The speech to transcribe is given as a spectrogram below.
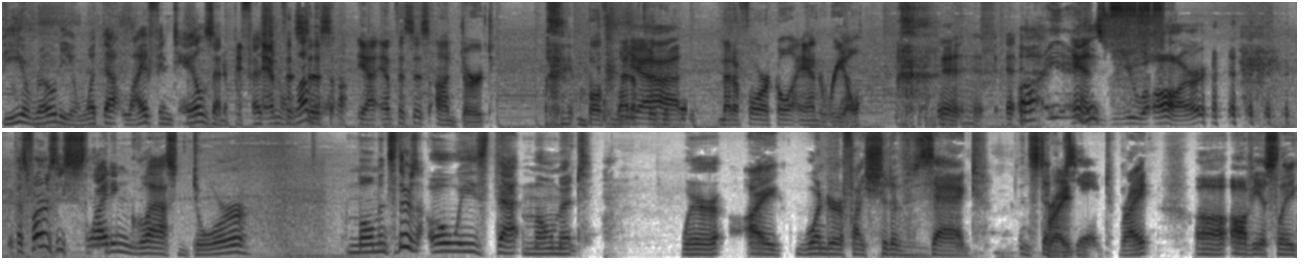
be a roadie and what that life entails at a professional Emphasis, level, yeah, emphasis on dirt, both metaphysical, Yeah. metaphorical, and real. uh, and his you are. As far as these sliding glass door moments, there's always that moment where I wonder if I should have zagged instead Right. of zigged, right? Uh, obviously,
